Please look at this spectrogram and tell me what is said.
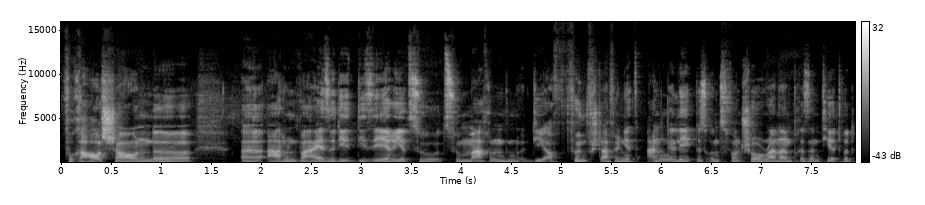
vorausschauende äh, Art und Weise, die, die Serie zu, zu machen, die auf fünf Staffeln jetzt angelegt ist und von Showrunnern präsentiert wird,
